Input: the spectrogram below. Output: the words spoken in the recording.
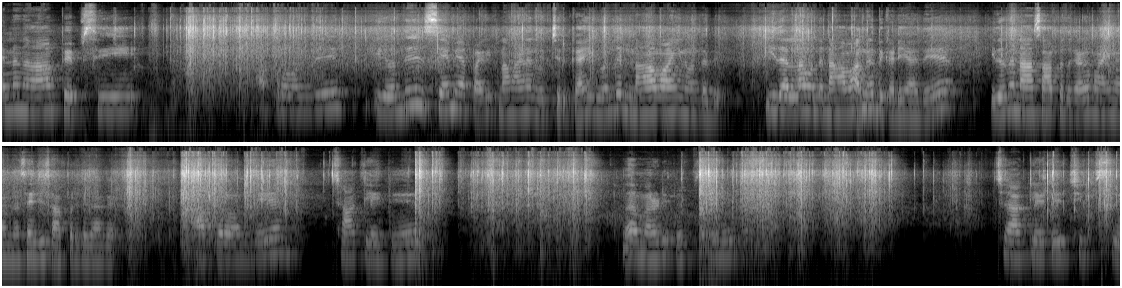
என்னென்னா பெப்சி அப்புறம் வந்து இது வந்து சேமியா பாக்கெட் நான் வாங்கினது வச்சுருக்கேன். இது வந்து நான் வாங்கின்னு வந்தது. இதெல்லாம் வந்து நான் வாங்கினது கிடையாது. இது வந்து நான் சாப்பிட்றதுக்காக வாங்கி வந்தேன் செஞ்சு சாப்பிட்றதுக்காக. அப்புறம் வந்து சாக்லேட்டு. அதான் மறுபடியும் பெப்ஸு சாக்லேட்டு சிப்ஸு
